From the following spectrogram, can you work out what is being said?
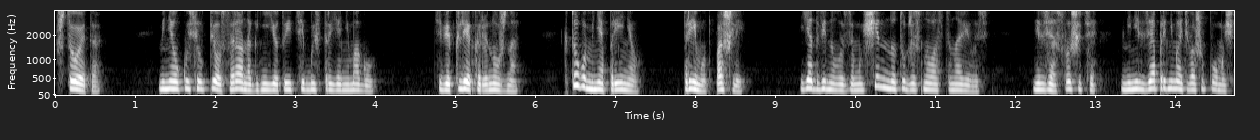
«Что это?» «Меня укусил пес, рана гниет, и идти быстро я не могу». «Тебе к лекарю нужно». «Кто бы меня принял?» «Примут, пошли». Я двинулась за мужчиной, но тут же снова остановилась. «Нельзя, слышите? Мне нельзя принимать вашу помощь.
